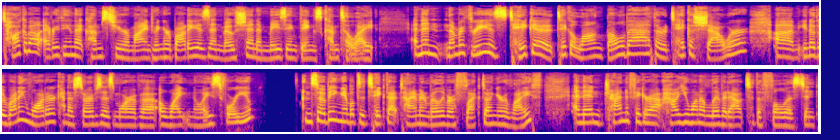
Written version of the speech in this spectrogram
talk about everything that comes to your mind. When your body is in motion, amazing things come to light. And then number three is take a take a long bubble bath or take a shower. Um, you know, the running water kind of serves as more of a, a white noise for you. And so being able to take that time and really reflect on your life and then trying to figure out how you want to live it out to the fullest and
